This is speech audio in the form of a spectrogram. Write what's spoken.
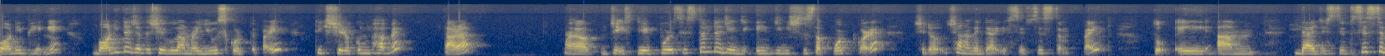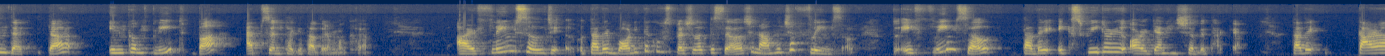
বডি ভেঙে বডিতে যাতে সেগুলো আমরা ইউজ করতে পারি, ঠিক সেরকম ভাবে তারা যে যে পুরো সিস্টেমটা যে এই জিনিসটা সাপোর্ট করে, সেটা হচ্ছে আমাদের ডাইজেস্টিভ সিস্টেম রাইট তো এই ডাইজেস্টিভ সিস্টেমটা ইনকমপ্লিট বা অ্যাবসেন্ট থাকে তাদের মধ্যে। আর ফ্লেম সেল যে, তাদের বডিতে খুব স্পেশাল একটা সেল আছে, নাম হচ্ছে ফ্লেম সেল তো এই ফ্লেম সেল তাদের এক্সক্রিটরি অর্গান হিসেবে থাকে। তাদের, তারা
